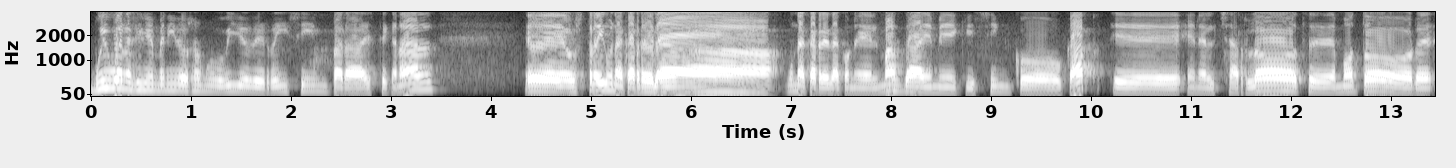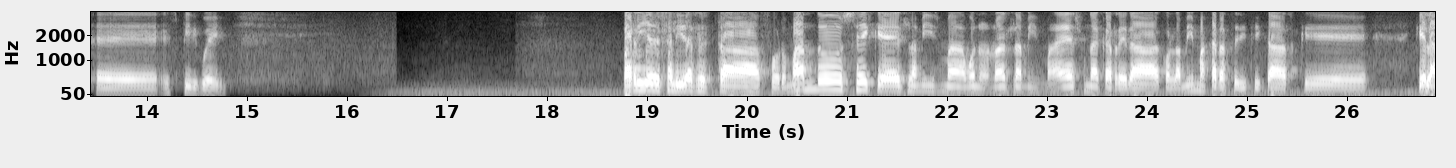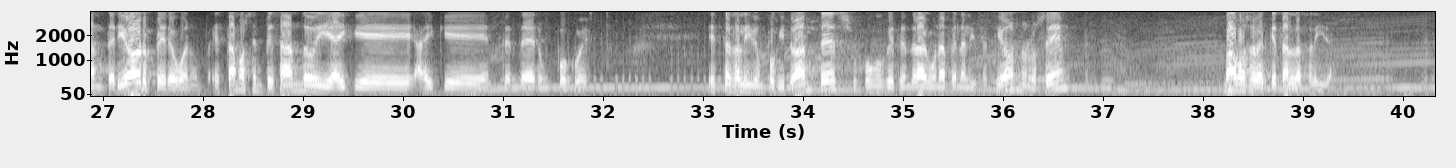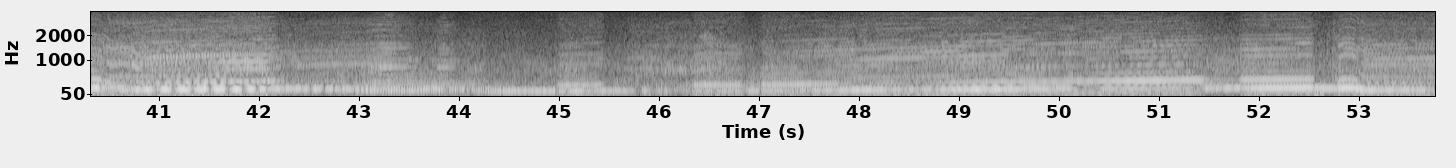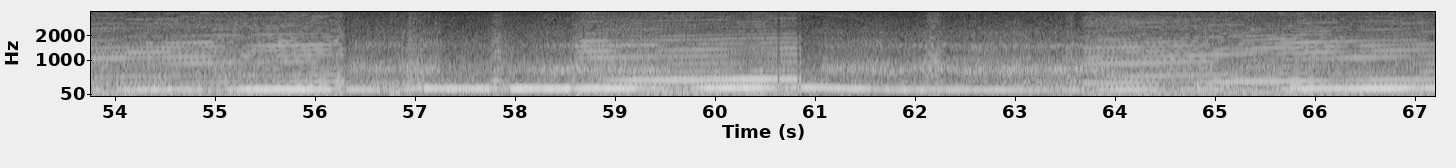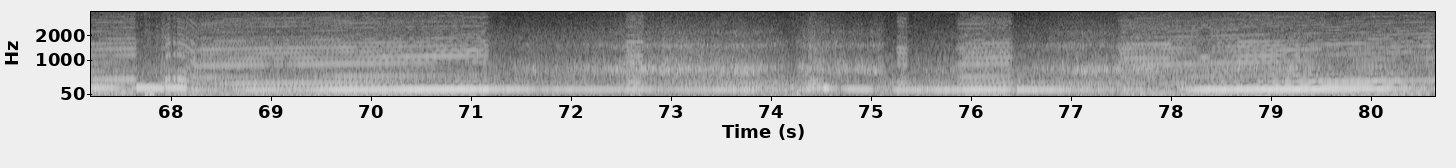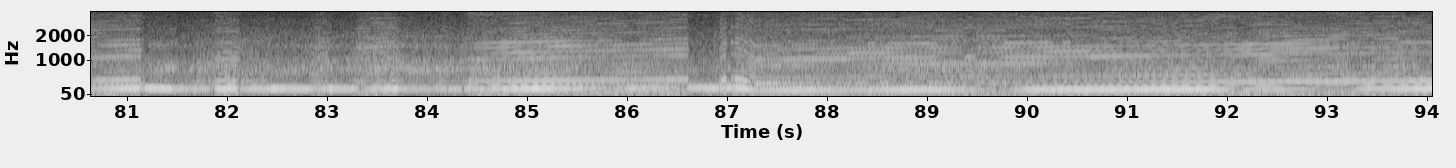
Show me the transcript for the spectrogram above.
Muy buenas y bienvenidos a un nuevo vídeo de Racing para este canal. Eh, os traigo una carrera una carrera con el Mazda MX5 Cup eh, en el Charlotte eh, Motor Speedway. Parrilla de salida se está formando, sé que es la misma, bueno, no es la misma, es una carrera con las mismas características que que la anterior, pero bueno, estamos empezando y hay que, hay que entender un poco esto. Este ha salido un poquito antes, supongo que tendrá alguna penalización, no lo sé. Vamos a ver qué tal la salida.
